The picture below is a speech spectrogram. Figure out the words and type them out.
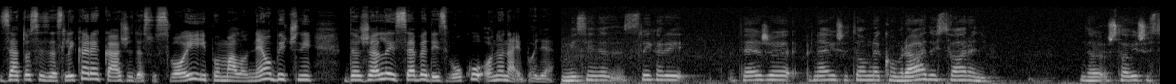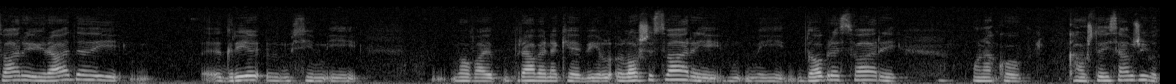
Zato se za slikare kaže da su svoji i pomalo neobični, da žele iz sebe da izvuku ono najbolje. Mislim da slikari teže najviše tom nekom radu i stvaranju da što više stvaraju i rade i e, grije, mislim, i ovaj, prave neke i loše stvari i, i dobre stvari, onako kao što je i sam život,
